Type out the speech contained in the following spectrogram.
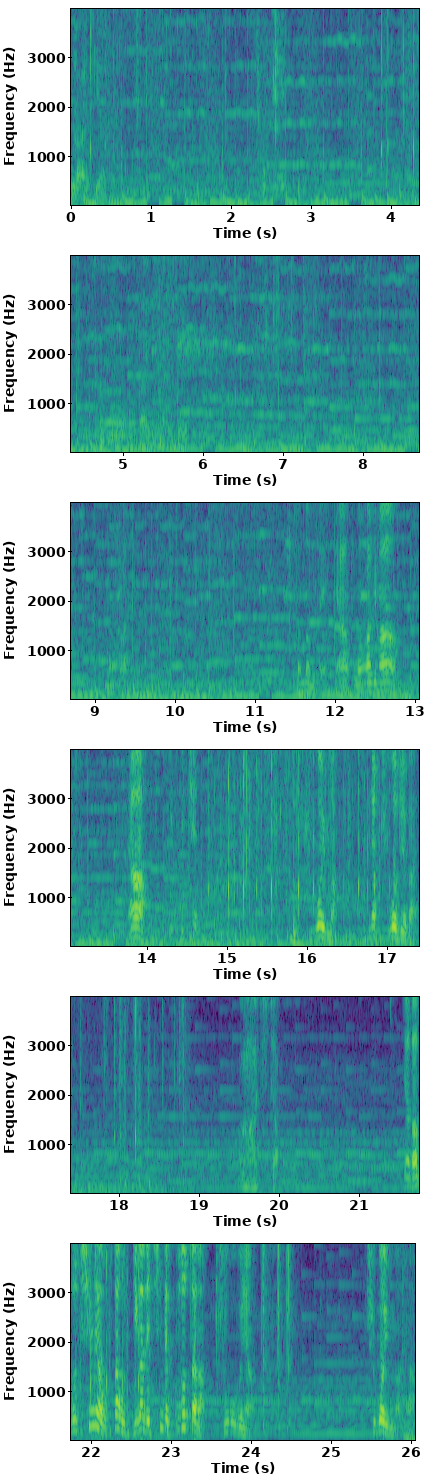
올라갈게요. 오케이. 어, nice, nice. 도망가네. 선 넘네. 야, 도망가지 마. 야, 이 미친. 죽어, 임마. 그냥 죽어, 제발. 아, 진짜. 야, 나도 침대 없다고. 네가 내 침대 부쉈잖아. 죽어, 그냥. 죽어, 임마. 야,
